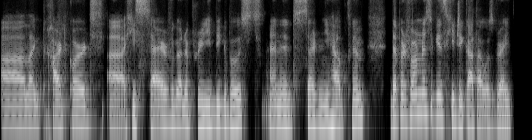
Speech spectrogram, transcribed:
uh, like hardcourt, uh, his serve got a pretty big boost, and it certainly helped him. The performance against Hijikata was great.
